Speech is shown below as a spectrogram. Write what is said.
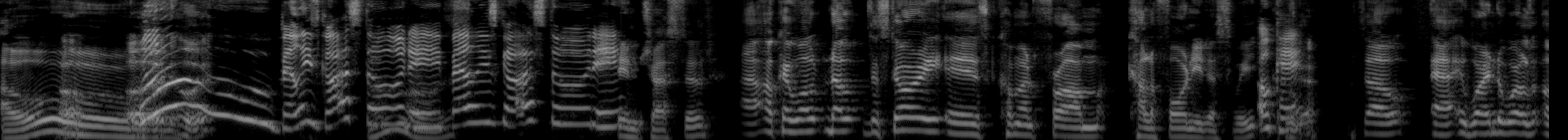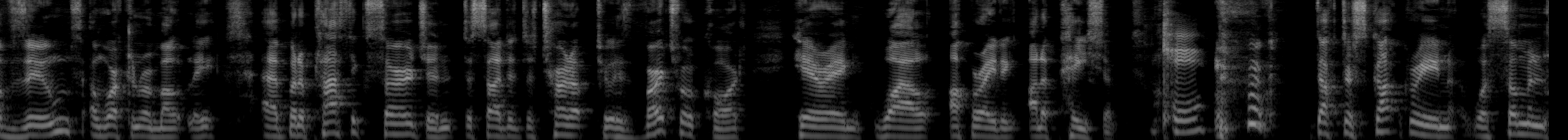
oh, Oh. Woo! Billy's got a story. Oh. Billy's got a story. interested. Uh, okay, well, no, the story is coming from California this week. Okay. Yeah. So uh, we're in the world of Zooms and working remotely, uh, but a plastic surgeon decided to turn up to his virtual court hearing while operating on a patient. Okay. Dr. Scott Green was summoned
